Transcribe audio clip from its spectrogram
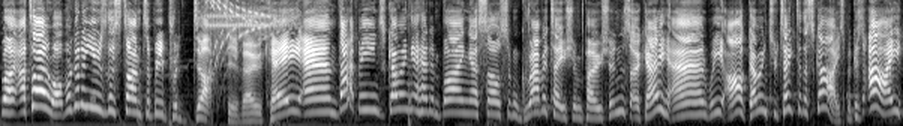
Right, I'll tell you what. We're going to use this time to be productive, okay? And that means going ahead and buying ourselves some gravitation potions, okay? And we are going to take to the skies because I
